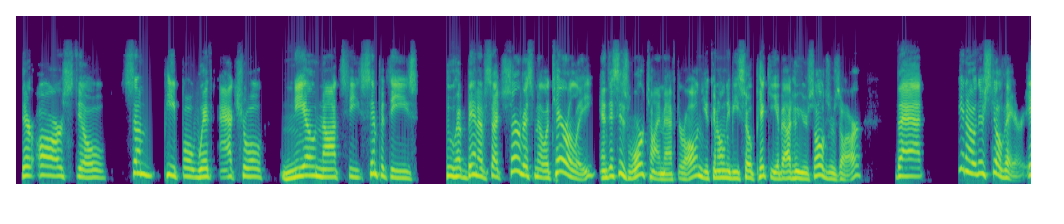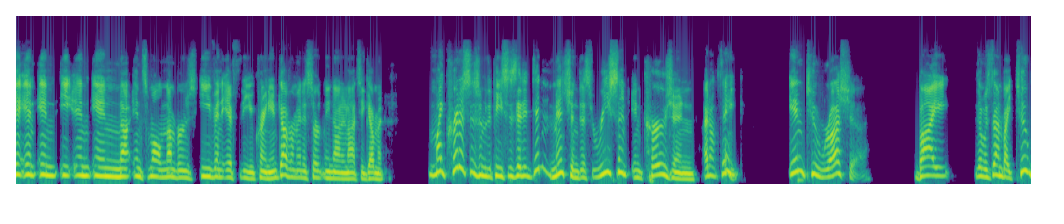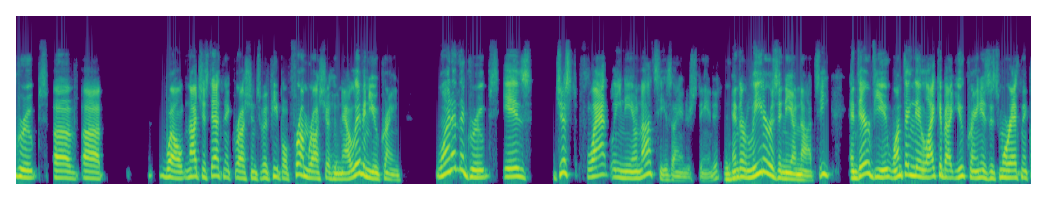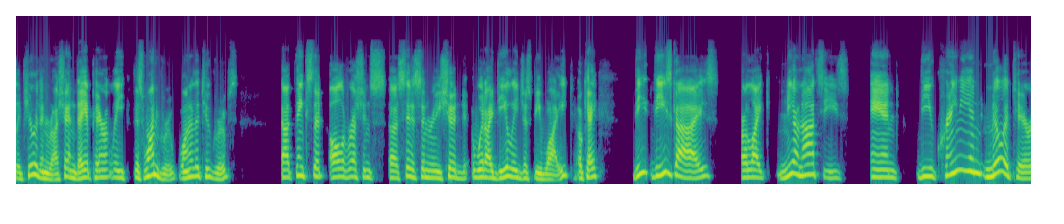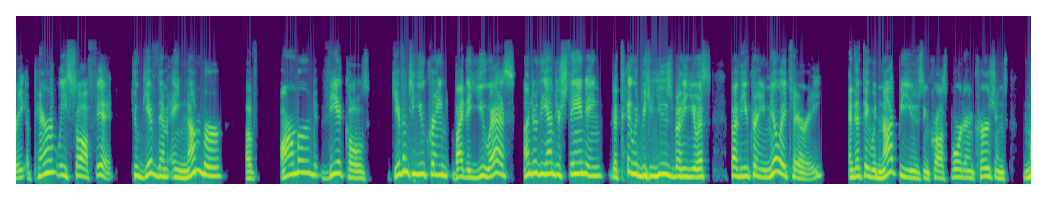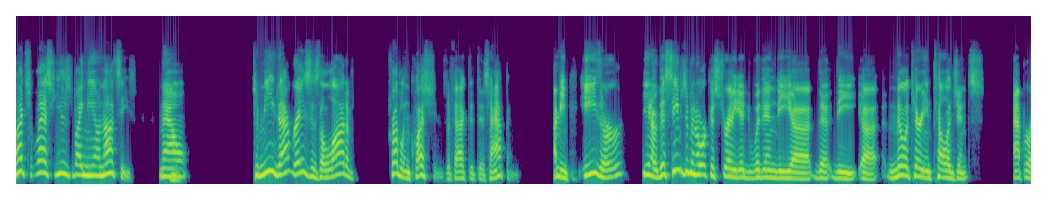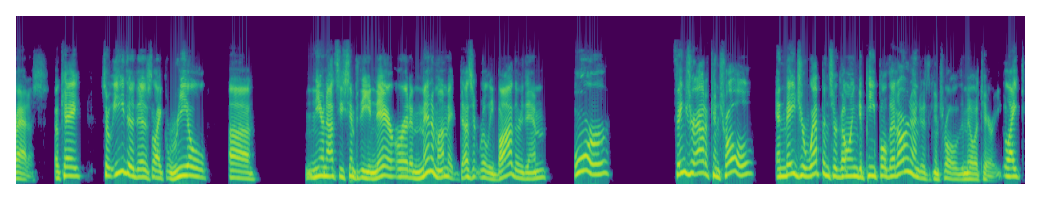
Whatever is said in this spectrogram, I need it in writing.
there are still some people with actual neo-Nazi sympathies who have been of such service militarily, and this is wartime after all, and you can only be so picky about who your soldiers are, that you know they're still there in in in in uh, in small numbers, even if the Ukrainian government is certainly not a Nazi government. My criticism of the piece is that it didn't mention this recent incursion. I don't think into Russia by that was done by two groups of uh, well, not just ethnic Russians, but people from Russia who now live in Ukraine. One of the groups is just flatly neo Nazi, as I understand it. Mm-hmm. And their leader is a neo Nazi. And their view, one thing they like about Ukraine is it's more ethnically pure than Russia. And they apparently, this one group, one of the two groups, uh, thinks that all of Russian uh, citizenry should, would ideally just be white. Okay. The, these guys are like neo Nazis. And the Ukrainian military apparently saw fit to give them a number of armored vehicles given to Ukraine by the US under the understanding that they would be used by the US, by the Ukrainian military, and that they would not be used in cross border incursions, much less used by neo Nazis. Now, mm. to me, that raises a lot of troubling questions the fact that this happened. I mean, either you know this seems to have been orchestrated within the uh, the the uh, military intelligence apparatus. Okay, so either there's like real uh, neo Nazi sympathy in there, or at a minimum, it doesn't really bother them, or things are out of control and major weapons are going to people that aren't under the control of the military. Like,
